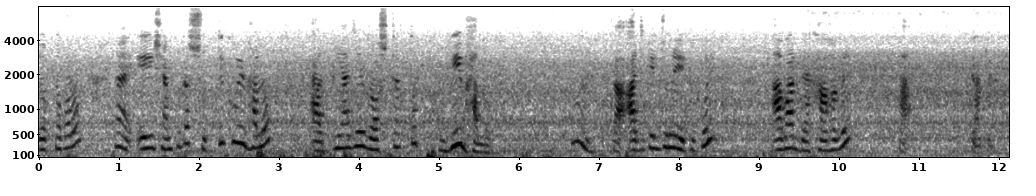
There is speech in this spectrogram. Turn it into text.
যত্ন করো। হ্যাঁ এই শ্যাম্পুটা সত্যি খুবই ভালো। আর পেঁয়াজের রসটা তো খুবই ভালো। হুম তা আজকের জন্য এটুকুই। আবার দেখা হবে। হ্যাঁ টাটা।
